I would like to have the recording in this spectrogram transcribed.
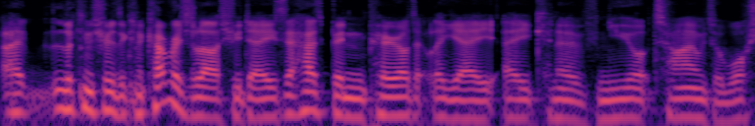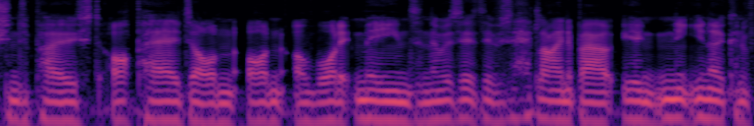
I, looking through the kind of coverage the last few days, there has been periodically a, a kind of New York Times or Washington Post op-ed on, on, on what it means, and there was a, there was a headline about you you know kind of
